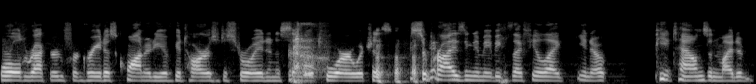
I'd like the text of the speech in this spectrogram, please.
World Record for greatest quantity of guitars destroyed in a single tour, which is surprising to me because I feel like you know Pete Townshend might have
